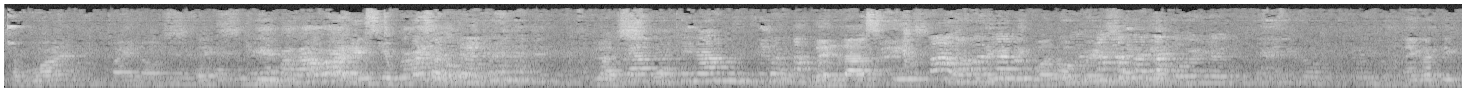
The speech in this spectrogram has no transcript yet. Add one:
sub 1 minus x cubed, uh, x cubed sub 3 plus. Then last is negative 1 over 7, negative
